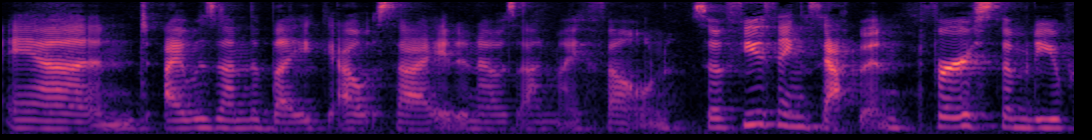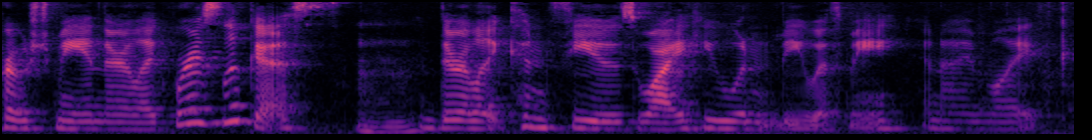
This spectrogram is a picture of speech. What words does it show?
and I was on the bike outside, and I was on my phone. So a few things happened. First, somebody approached me, and they're like, "Where's Lucas?" Mm-hmm. They're like confused why he wouldn't be with me, and I'm like,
